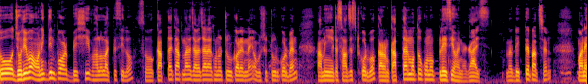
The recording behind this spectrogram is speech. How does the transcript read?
তো যদিও বা অনেক দিন পর বেশি ভালো লাগতেছিল সো কাপ্তাইতে আপনারা যারা যারা এখনও ট্যুর করেন নাই, অবশ্যই ট্যুর করবেন। আমি এটা সাজেস্ট করব, কারণ কাপ্তার মতো কোনো প্লেসই হয় না গাইস আপনারা দেখতে পাচ্ছেন। মানে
